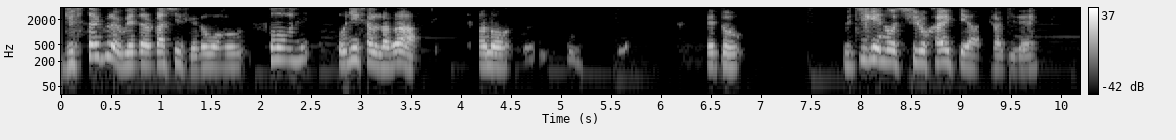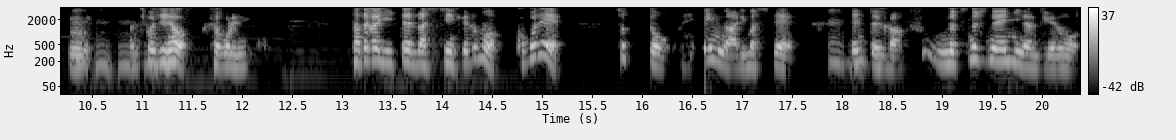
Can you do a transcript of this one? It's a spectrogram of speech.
10歳ぐらい上だらしいんですけど、そのお兄さんらが、あの、えっと、内毛の城返せやって感じで、うん、あちこちのところに戦いに行ってるらしいんですけども、ここでちょっと縁がありまして、うんうん。縁というか、後々の縁になるんですけども、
